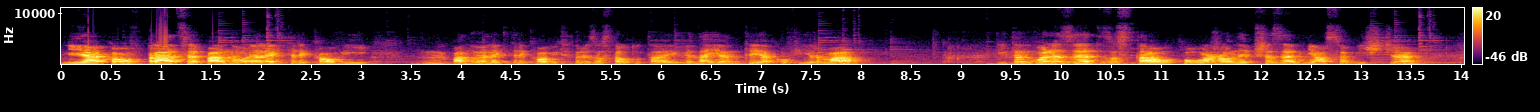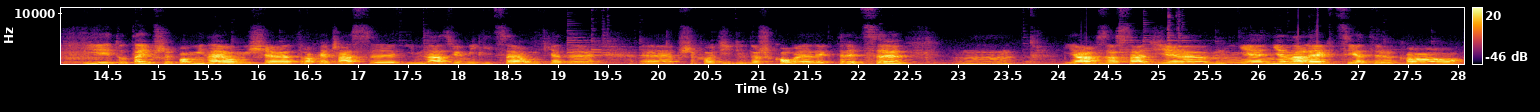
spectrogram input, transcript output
niejako w pracę panu elektrykowi, mm, panu elektrykowi, który został tutaj wynajęty jako firma. I ten WLZ został położony przeze mnie osobiście. I tutaj przypominają mi się trochę czasy gimnazjum i liceum, kiedy przychodzili do szkoły elektrycy. Mm, Ja w zasadzie nie, nie na lekcje, tylko,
